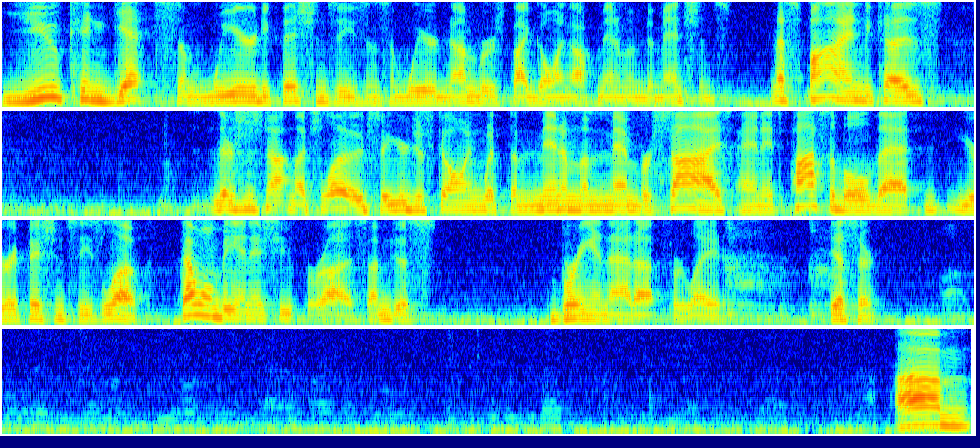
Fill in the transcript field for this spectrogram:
you can get some weird efficiencies and some weird numbers by going off minimum dimensions. And that's fine because there's just not much load, so you're just going with the minimum member size, and it's possible that your efficiency is low. That won't be an issue for us. I'm just bringing that up for later. Yes, sir. Um,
